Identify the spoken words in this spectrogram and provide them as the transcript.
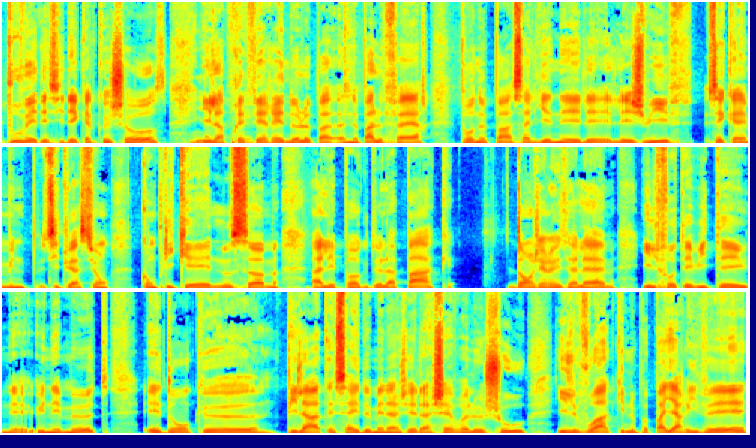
pouvait décider quelque chose, il, a préféré ne, le pas, ne pas le faire pour ne pas s'aliéner les, les Juifs. C'est quand même une situation compliquée. Nous sommes à l'époque de la Pâque. Dans Jérusalem, il faut éviter une, une émeute, et donc euh, Pilate essaye de ménager la chèvre et le chou, il voit qu'il ne peut pas y arriver,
